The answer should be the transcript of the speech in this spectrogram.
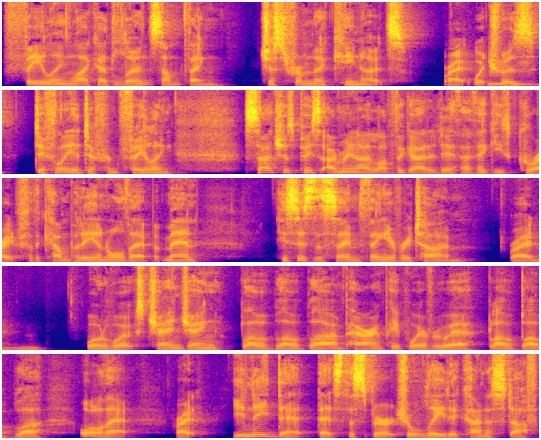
feeling like I'd learned something just from the keynotes, right? Which mm-hmm. was definitely a different feeling. Satya's piece, I mean, I love the guy to death. I think he's great for the company and all that, but man, he says the same thing every time, right? Mm-hmm. World of work's changing, blah, blah, blah, blah, blah, empowering people everywhere, blah, blah, blah, blah, all of that, right? You need that. That's the spiritual leader kind of stuff.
